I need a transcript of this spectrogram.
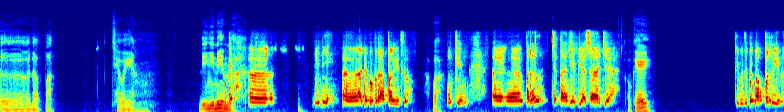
eh, dapat cewek yang diinginin mungkin lah. eh, gini eh, ada beberapa gitu Apa? mungkin eh, padahal catatannya biasa aja Oke. Tiba-tiba baper gitu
